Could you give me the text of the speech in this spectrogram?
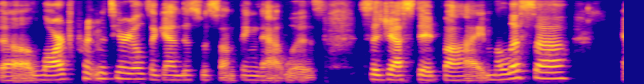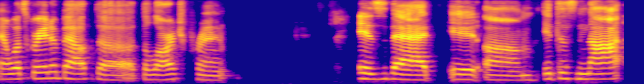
the large print materials. Again, this was something that was suggested by Melissa. And what's great about the, the large print is that it, um, it does not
